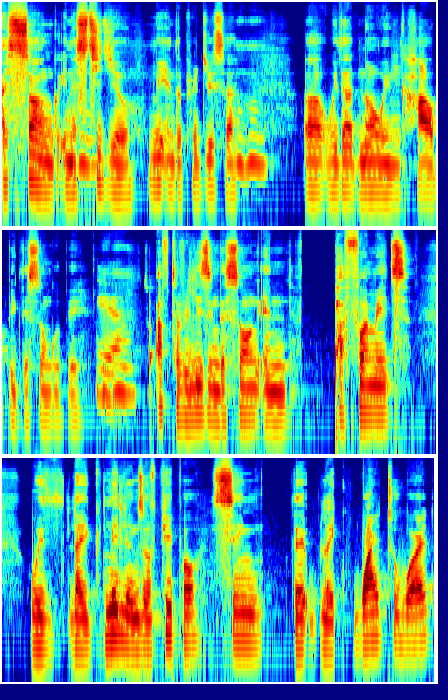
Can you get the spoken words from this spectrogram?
a song in a studio, me and the producer, uh, without knowing how big the song will be. Yeah. So after releasing the song and perform it with like millions of people, sing the like word to word,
